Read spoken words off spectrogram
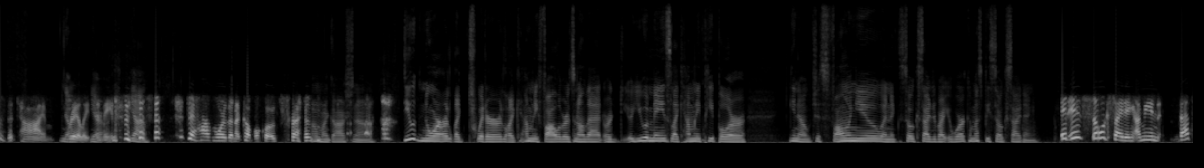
has the time, No, really, yeah, to meet? yeah. to have more than a couple close friends. Oh my gosh, no. Do you ignore like Twitter, like how many followers and all that, or are you amazed like how many people are, you know, just following you and so excited about your work? It must be so exciting. It is so exciting. I mean, that's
